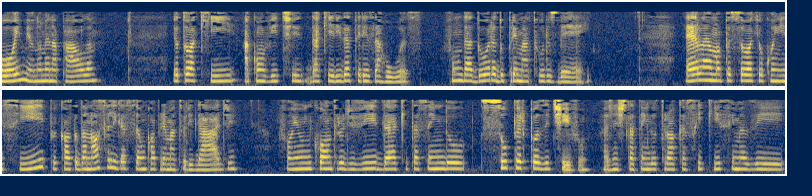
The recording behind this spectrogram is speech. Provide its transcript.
Oi, meu nome é Ana Paula. Eu tô aqui a convite da querida Teresa Ruas, fundadora do Prematuros BR. Ela é uma pessoa que eu conheci por causa da nossa ligação com a prematuridade. Foi um encontro de vida que está sendo super positivo. A gente está tendo trocas riquíssimas e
